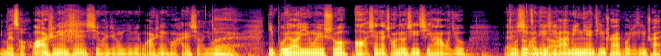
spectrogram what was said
没错，我二十年前喜欢这种音乐，我二十年后还是喜欢这种音乐。你不要因为说哦，现在潮流性嘻哈，我就呃喜欢听嘻哈，明年听 trap 我就听 trap，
